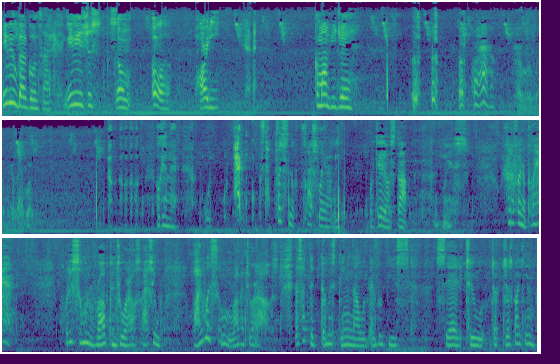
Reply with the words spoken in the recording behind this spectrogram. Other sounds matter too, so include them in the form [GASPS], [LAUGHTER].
maybe we gotta go inside. Maybe it's just some, oh, party. Yeah. Come on, PJ. Okay, man. Wait, ah, stop flashing the flashlight at me. Okay, I'll stop. Anyways, we gotta find a plan. What if someone robbed into our house? Actually, why would someone rob into our house? That's like the dumbest thing that would ever be said to just by hearing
